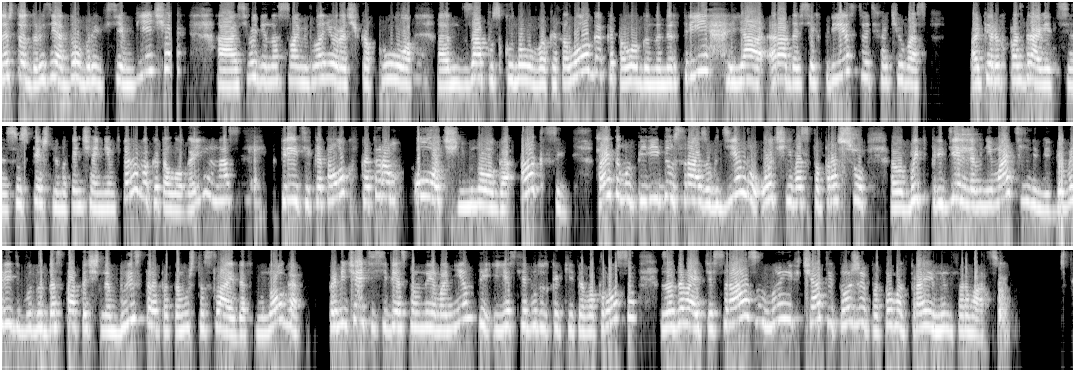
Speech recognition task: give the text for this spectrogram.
Ну что, друзья, добрый всем вечер. А, сегодня у нас с вами планерочка по э, запуску нового каталога, каталога номер три. Я рада всех приветствовать, хочу вас во-первых, поздравить с успешным окончанием второго каталога, и у нас третий каталог, в котором очень много акций, поэтому перейду сразу к делу, очень вас попрошу э, быть предельно внимательными, говорить буду достаточно быстро, потому что слайдов много, Помечайте себе основные моменты, и если будут какие-то вопросы, задавайте сразу, ну и в чаты тоже потом отправим информацию.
